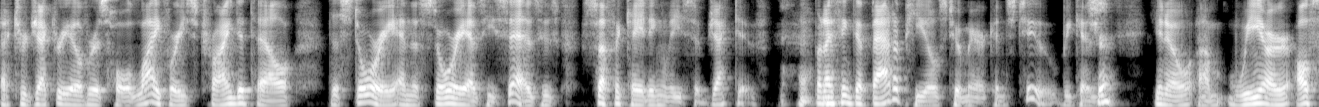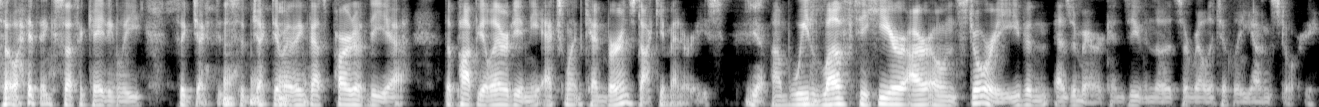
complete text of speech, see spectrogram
a trajectory over his whole life where he's trying to tell the story and the story as he says is suffocatingly subjective but i think that that appeals to americans too because sure. you know, um, we are also, I think, suffocatingly subjective. subjective. I think that's part of the uh, the popularity and the excellent Ken Burns documentaries. Yeah. Um, we love to hear our own story, even as Americans, even though it's a relatively young story.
